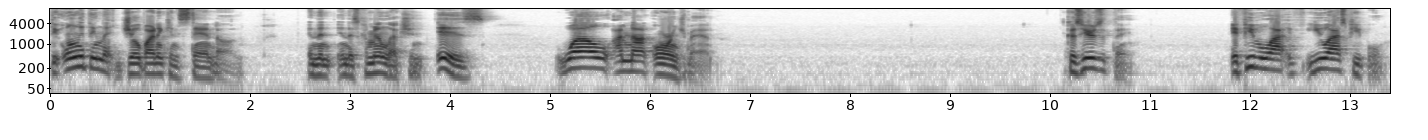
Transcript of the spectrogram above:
The only thing that Joe Biden can stand on in the, in this coming election is, well, I'm not Orange Man. Because here's the thing: if people, if you ask people,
